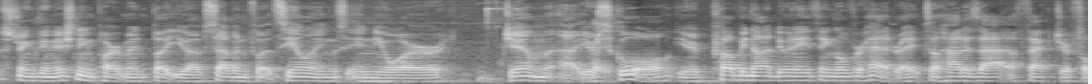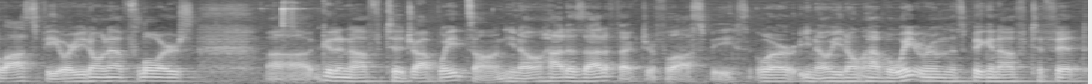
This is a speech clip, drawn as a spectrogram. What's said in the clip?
strength and conditioning department, but you have seven foot ceilings in your gym at your Right. school, you're probably not doing anything overhead, right? So how does that affect your philosophy? Or you don't have floors uh, good enough to drop weights on, you know, how does that affect your philosophy? Or, you know, you don't have a weight room that's big enough to fit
